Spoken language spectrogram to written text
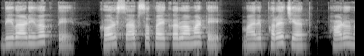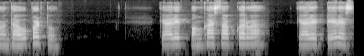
દિવાળી વખતે ઘર સાફ સફાઈ કરવા માટે મારે ફરજિયાત ફાળો નોંધાવવો પડતો. ક્યારેક પંખા સાફ કરવા, ક્યારેક ટેરેસ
